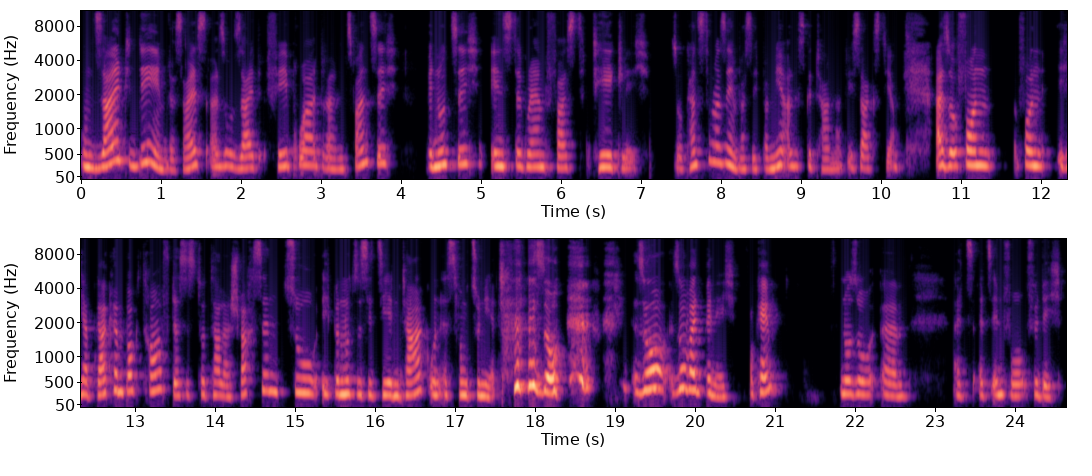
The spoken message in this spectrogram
Und seitdem, das heißt also seit Februar 23, benutze ich Instagram fast täglich. So kannst du mal sehen, was sich bei mir alles getan hat. Ich sag's dir. Also von von ich habe gar keinen Bock drauf, das ist totaler Schwachsinn, zu ich benutze es jetzt jeden Tag und es funktioniert. so, so, so weit bin ich, okay? Nur so ähm, als, als Info für dich.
